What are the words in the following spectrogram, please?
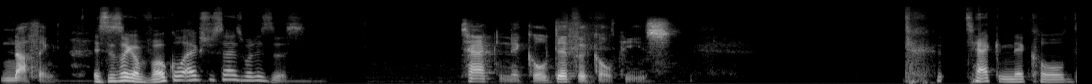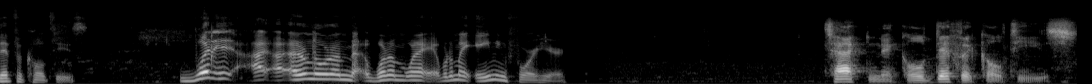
nothing. Is this like a vocal exercise? What is this? Technical difficulties. Technical difficulties. What is, I I don't know what I'm what I'm what, I, what am I aiming for here? Technical difficulties.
